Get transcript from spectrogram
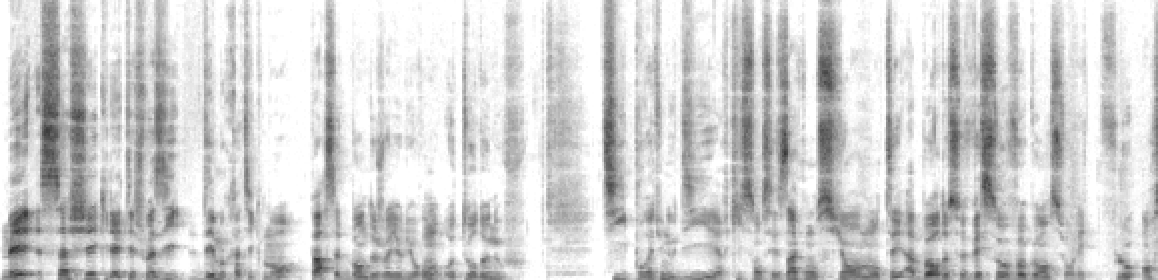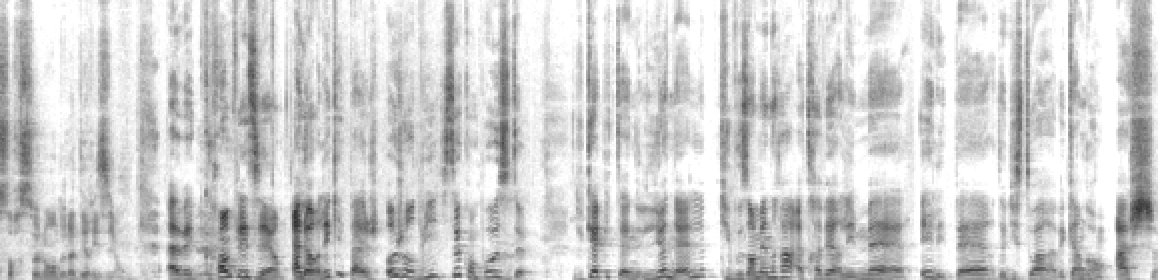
Mais sachez qu'il a été choisi démocratiquement par cette bande de joyeux lurons autour de nous. Ti, pourrais-tu nous dire qui sont ces inconscients montés à bord de ce vaisseau voguant sur les flots ensorcelants de la dérision Avec grand plaisir. Alors, l'équipage aujourd'hui se compose de du capitaine Lionel qui vous emmènera à travers les mers et les pères de l'histoire avec un grand H.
